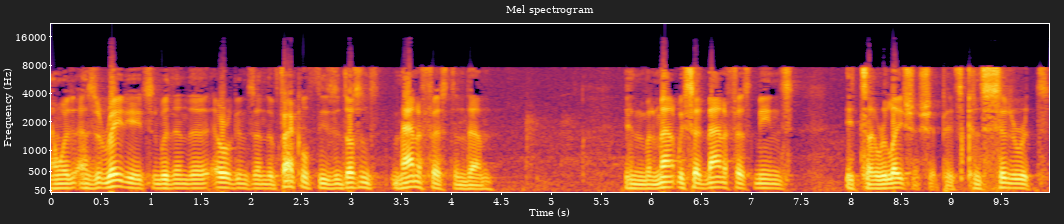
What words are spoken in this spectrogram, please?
and as it radiates within the organs and the faculties, it doesn't manifest in them. In when man, we said manifest means it's a relationship. It's considerate.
